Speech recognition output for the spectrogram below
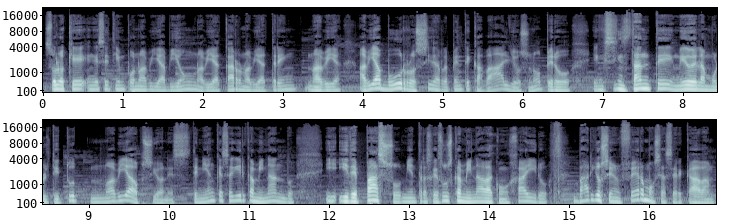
Solo que en ese tiempo no había avión, no había carro, no había tren, no había... Había burros, sí, de repente caballos, ¿no? Pero en ese instante, en medio de la multitud, no había opciones. Tenían que seguir caminando. Y, y de paso, mientras Jesús caminaba con Jairo, varios enfermos se acercaban,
